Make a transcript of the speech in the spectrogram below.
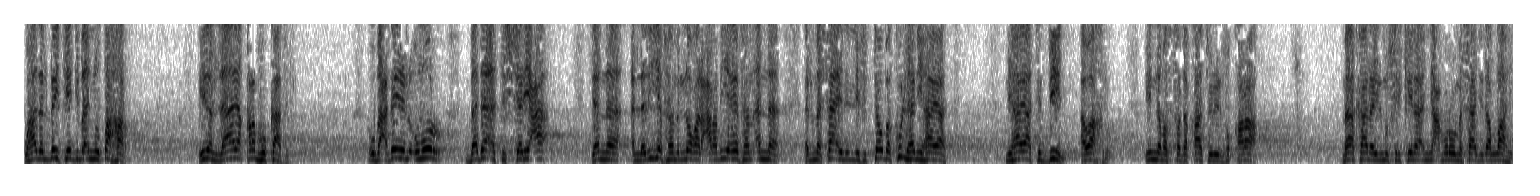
وهذا البيت يجب أن يطهر. إذا لا يقربه كافر. وبعدين الأمور بدأت الشريعة لأن الذي يفهم اللغة العربية يفهم أن المسائل اللي في التوبة كلها نهايات نهايات الدين أواخره. إنما الصدقات للفقراء. ما كان للمشركين أن يعمروا مساجد الله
